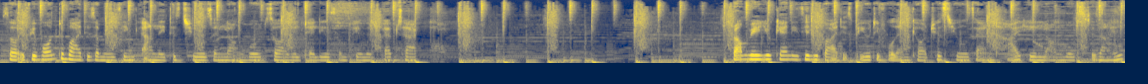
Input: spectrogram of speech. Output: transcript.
So if you want to buy these amazing and latest shoes and longboards so I will tell you some famous websites from where you can easily buy these beautiful and gorgeous shoes and high heel long boots design.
